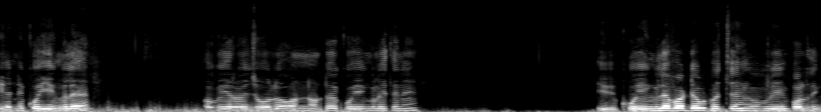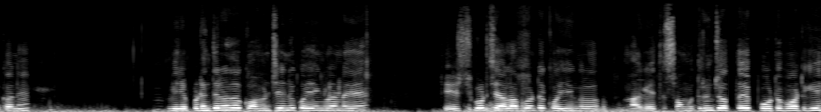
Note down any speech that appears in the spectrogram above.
ఇవన్నీ కొయ్యంగులే. ఒక ఇరవై జోలు అన్నీ ఉంటాయి కొయ్యంగులు అయితేనే ఇవి. కొయ్యంగులే పడ్డప్పుడు ఇప్పుడు ఏం పడదు ఇంకానే. మీరు ఎప్పుడు తినదో కామెంట్ చేయండి కొయ్యంగులు అన్నాయి. టేస్ట్ కూడా చాలా బాగుంటాయి కొయ్యంగులు. మాకైతే సముద్రం నుంచి వస్తాయి పోటు పోటుకి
